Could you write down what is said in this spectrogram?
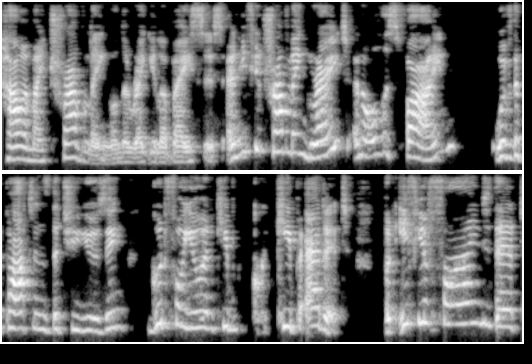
how am I traveling on a regular basis. And if you're traveling great and all is fine with the patterns that you're using, good for you and keep keep at it. But if you find that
